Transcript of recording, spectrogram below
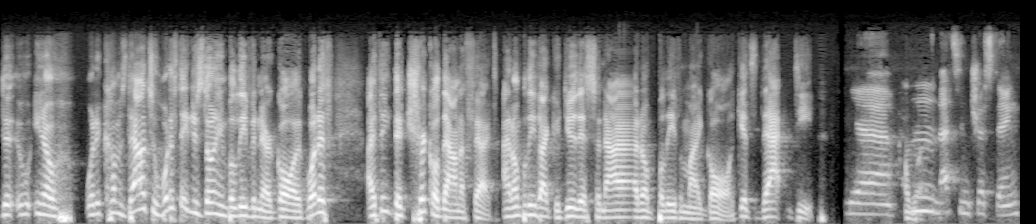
the, you know what it comes down to, what if they just don't even believe in their goal? Like, what if I think the trickle down effect? I don't believe I could do this, so now I don't believe in my goal. It gets that deep. Yeah, mm, that's interesting.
